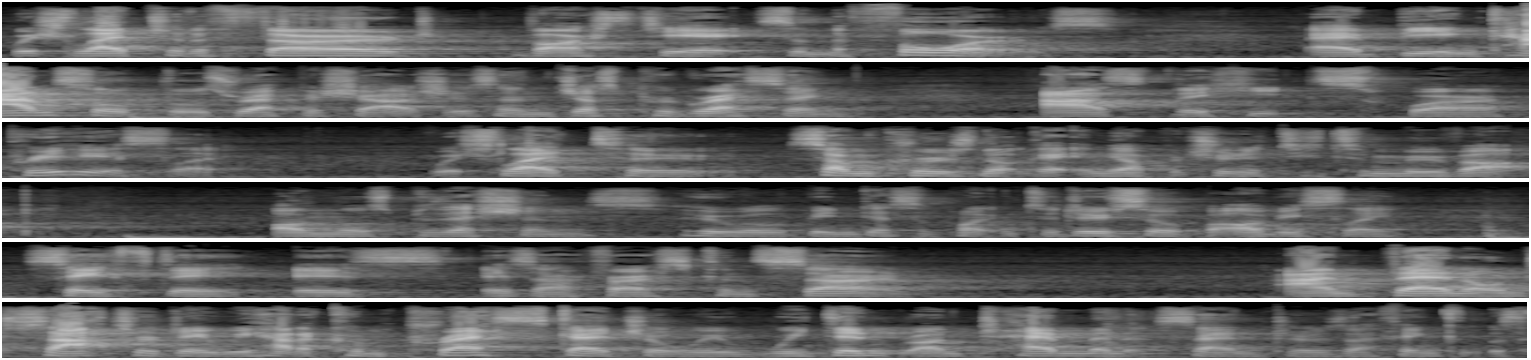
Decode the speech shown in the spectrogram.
which led to the third varsity eights and the fours uh, being cancelled those repêchages and just progressing as the heats were previously, which led to some crews not getting the opportunity to move up on those positions who will have been disappointed to do so. But obviously, safety is is our first concern. And then on Saturday, we had a compressed schedule. We, we didn't run 10 minute centres, I think it was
